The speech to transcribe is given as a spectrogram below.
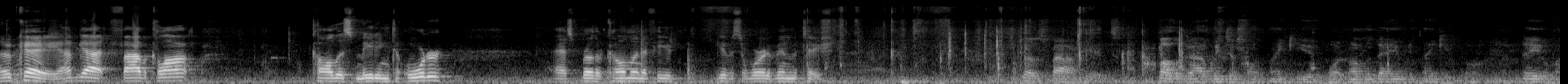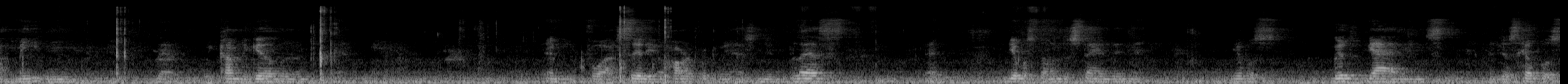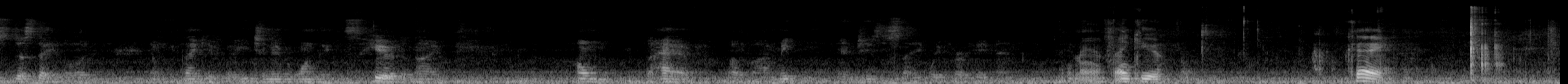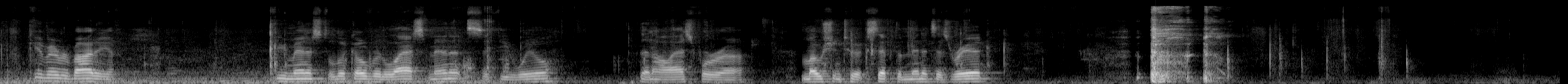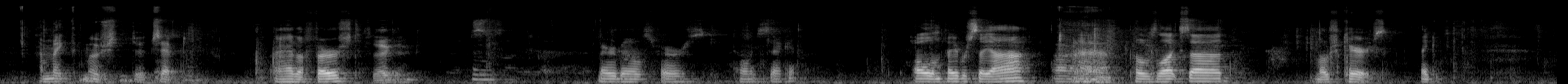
Okay, I've got five o'clock. Call this meeting to order. Ask Brother Coleman if he'd give us a word of invitation. Let us bow our heads. Father God, we just want to thank you for another day. We thank you for the day of our meeting, that we come together and for our city of Hartford, we ask you to bless and give us the understanding and give us good guidance and just help us this day, Lord. And we thank you for each and every one that's here tonight on behalf of our meeting. In Jesus' name, we pray, amen. Amen. Thank you. Okay. Give everybody a few minutes to look over the last minutes, if you will. Then I'll ask for a motion to accept the minutes as read. I make the motion to accept it. I have a first. Second. Mary Bell's first. Tony second. All in favor say aye. Aye. Pose like side. Motion carries. Thank you.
